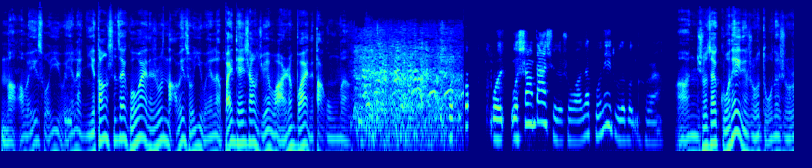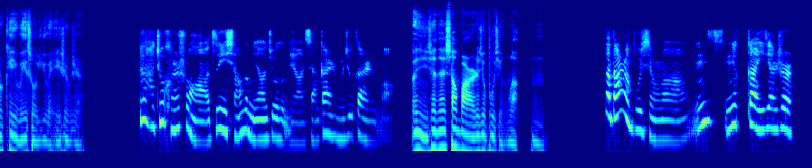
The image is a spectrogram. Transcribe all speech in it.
哪为所欲为了？你当时在国外的时候哪为所欲为了？白天上学，晚上不还得打工吗？我我上大学的时候啊，在国内读的本科啊。啊，你说在国内的时候读的时候可以为所欲为，是不是？对啊，就很爽啊，自己想怎么样就怎么样，想干什么就干什么。那你现在上班的就不行了，嗯。那当然不行了，你你干一件事儿，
